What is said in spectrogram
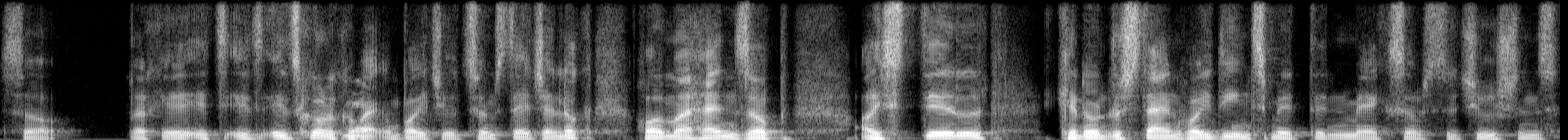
So look, it's it's it's going to come back and bite you at some stage. And look, hold my hands up. I still can understand why Dean Smith didn't make substitutions.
